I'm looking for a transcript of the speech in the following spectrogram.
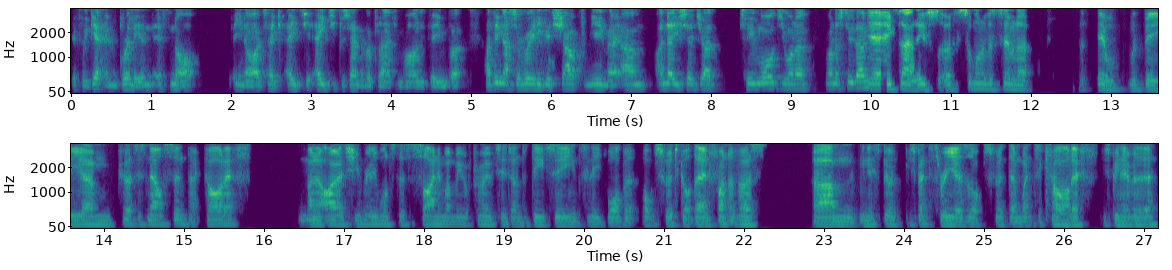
if we get him, brilliant. If not, you know, I'd take 80 percent of a player from Harlee Dean, but I think that's a really good shout from you, mate. Um, I know you said you had two more. Do you want to run us through them? Yeah, exactly. Of someone of a similar it would be um, Curtis Nelson at Cardiff. Mm. And I actually really wanted to sign him when we were promoted under DC into League One, but Oxford got there in front of us. Um, you know, he's been, he spent three years at Oxford, then went to Cardiff. He's been over there,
